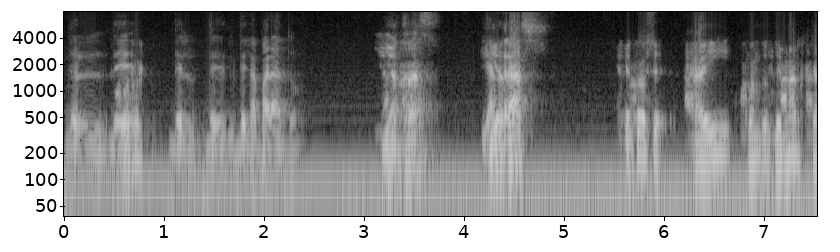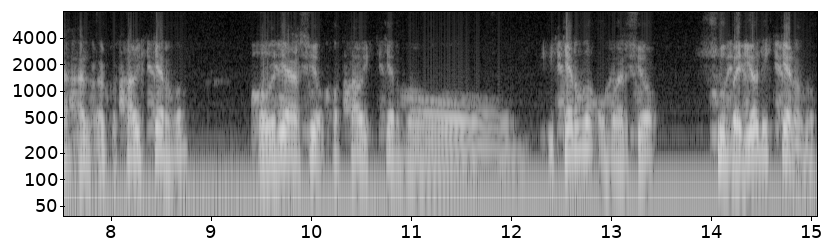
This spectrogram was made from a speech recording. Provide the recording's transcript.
del, del, aparato. Y atrás. Y, atrás. Entonces, ahí cuando te marca al, costado izquierdo, podría haber sido costado izquierdo izquierdo o puede haber sido superior izquierdo.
